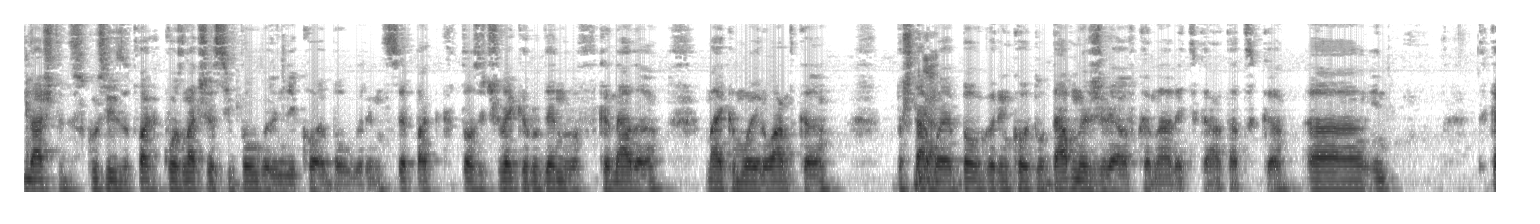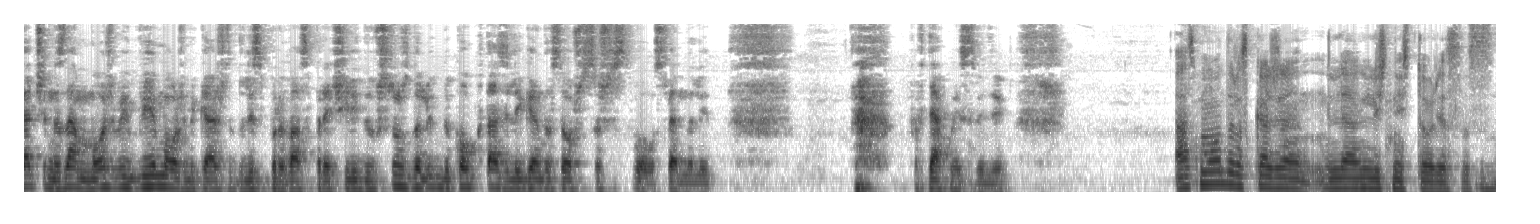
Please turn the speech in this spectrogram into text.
нашите дискусии за това какво значи да си българин и кой е българин. Все пак този човек е роден в Канада, майка му е ирландка, Баща да. му е българин, който отдавна е живял в Канада и така нататък. А, и, така че не знам, може би вие може ми кажете дали според вас пречи или всъщност дали, доколко тази легенда все още съществува, освен нали, в някои среди. Аз мога да разкажа лична история с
